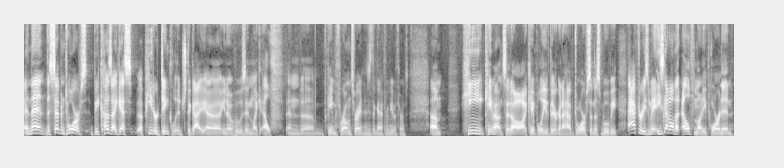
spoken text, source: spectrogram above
And then the Seven Dwarfs, because I guess uh, Peter Dinklage, the guy, uh, you know, who was in like Elf and uh, Game of Thrones, right? He's the guy from Game of Thrones. Um, he came out and said, "Oh, I can't believe they're going to have dwarfs in this movie." After he's made, he's got all that elf money pouring in,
